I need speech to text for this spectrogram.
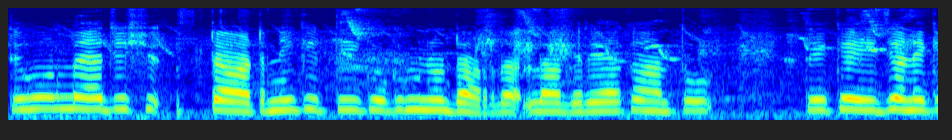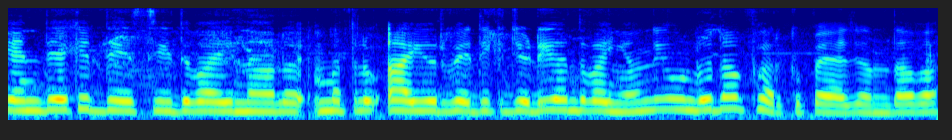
ਤੇ ਹੁਣ ਮੈਂ ਅਜੇ ਸਟਾਰਟ ਨਹੀਂ ਕੀਤੀ ਕਿਉਂਕਿ ਮੈਨੂੰ ਡਰ ਲ- ਲੱਗ ਰਿਹਾ ਖਾਣ ਤੋਂ। ਤੇ ਕਈ ਜਣੇ ਕਹਿੰਦੇ ਆ ਕਿ ਦੇਸੀ ਦਵਾਈ ਨਾਲ ਮਤਲਬ ਆਯੁਰਵੈਦਿਕ ਜਿਹੜੀਆਂ ਦਵਾਈਆਂ ਹੁੰਦੀਆਂ, ਉਹਨਾਂ ਦਾ ਫ਼ਰਕ ਪੈ ਜਾਂਦਾ ਵਾ।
